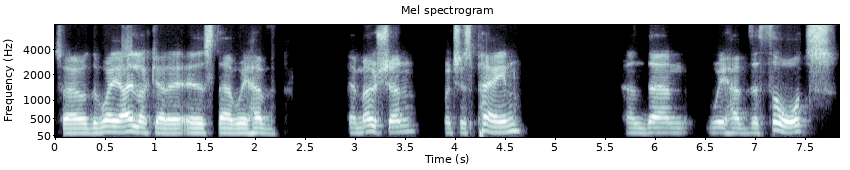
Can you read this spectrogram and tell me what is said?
So the way i look at it is that we have emotion which is pain and then we have the thoughts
